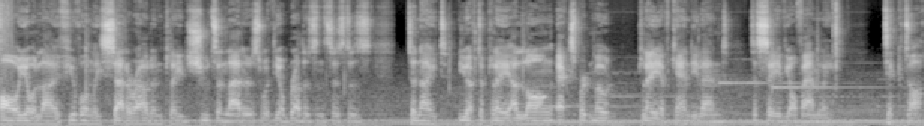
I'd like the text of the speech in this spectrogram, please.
All your life, you've only sat around and played chutes and ladders with your brothers and sisters. Tonight, you have to play a long, expert mode play of Candyland to save your family. Tick tock.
